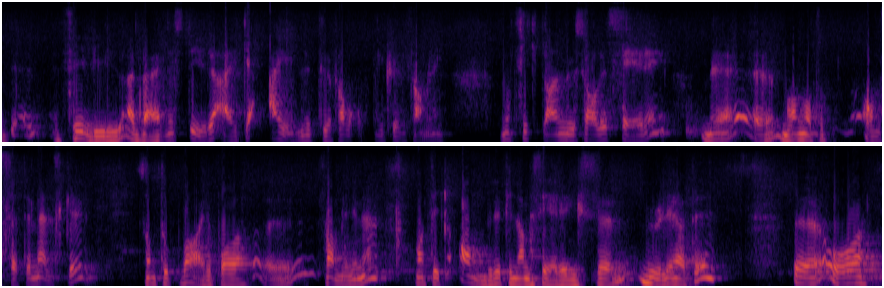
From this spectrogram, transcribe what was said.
et, et arbeidende styre er ikke egnet til å forvalte en kunstsamling. Man fikk da en musealisering. Med, eh, man måtte ansette mennesker som tok vare på uh, samlingene. Man fikk andre finansieringsmuligheter. Og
